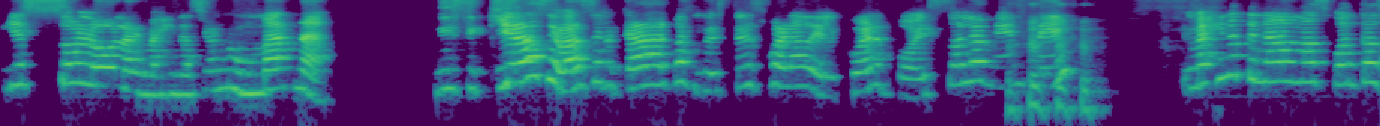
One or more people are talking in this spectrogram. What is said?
y es solo la imaginación humana. Ni siquiera se va a acercar cuando estés fuera del cuerpo, es solamente... Imagínate nada más cuántas,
